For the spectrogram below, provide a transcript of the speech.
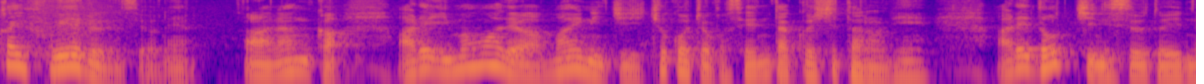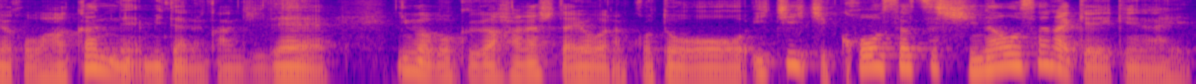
回増えるんですよね。あなんかあれ今までは毎日ちょこちょこ洗濯してたのにあれどっちにするといいのか分かんねえみたいな感じで今僕が話したようなことをいちいち考察し直さなきゃいけない。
